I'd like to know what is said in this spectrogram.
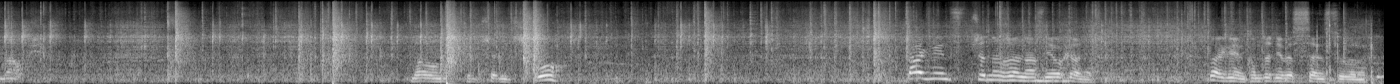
Udało się. Udało szkło. Tak więc przed nożem nas nie ochrania. Tak wiem, kompletnie bez sensu, ale...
